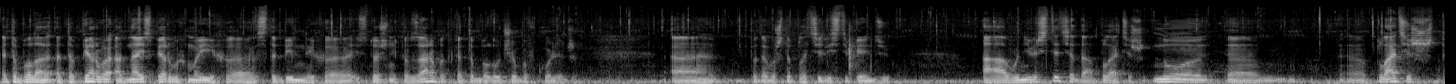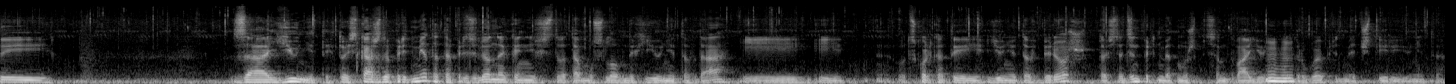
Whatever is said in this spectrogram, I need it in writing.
Это была это первая, одна из первых моих э, стабильных э, источников заработка. Это была учеба в колледже. Э, потому что платили стипендию. А в университете, да, платишь. Но эм, э, платишь ты за юниты. То есть каждый предмет это определенное количество там условных юнитов, да, и, и вот сколько ты юнитов берешь, то есть один предмет может быть там два юнита, другой предмет четыре юнита,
